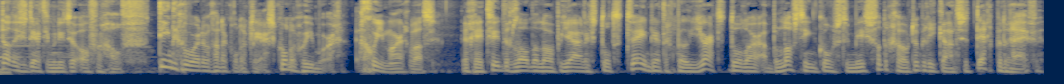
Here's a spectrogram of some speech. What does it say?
Dan is het 13 minuten over half tien geworden. We gaan naar Conor. Conor, goedemorgen. Goedemorgen, Bas. De G20-landen lopen jaarlijks tot 32 miljard dollar aan belastinginkomsten mis van de grote Amerikaanse techbedrijven.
